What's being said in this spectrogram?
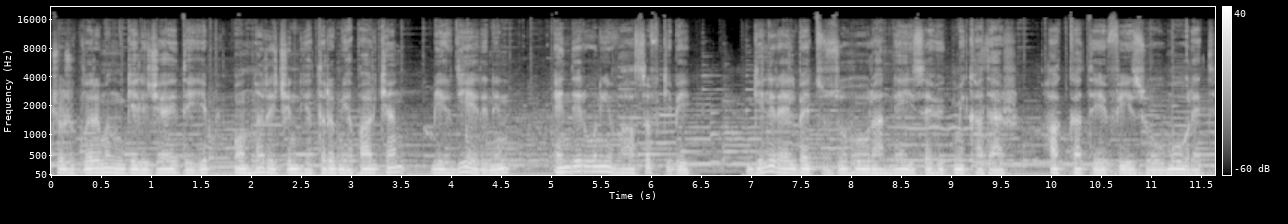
çocuklarımın geleceği deyip onlar için yatırım yaparken bir diğerinin enderuni vasıf gibi gelir elbet zuhura neyse hükmü kader, hakka tevfiz umuret,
